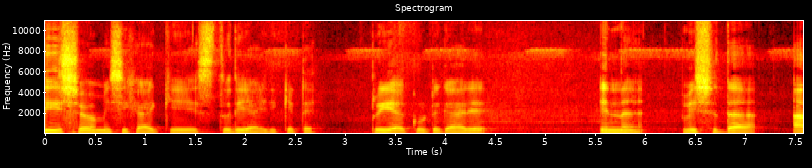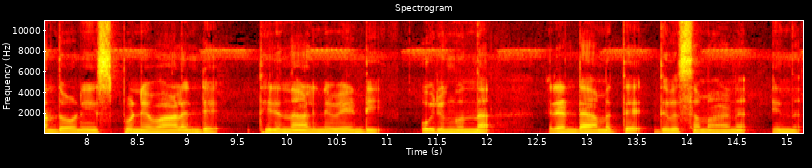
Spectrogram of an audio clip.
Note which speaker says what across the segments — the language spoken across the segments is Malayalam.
Speaker 1: ഈശോ മിശിഹായ്ക്ക് സ്തുതിയായിരിക്കട്ടെ. പ്രിയ കൂട്ടുകാരെ ഇന്ന് വിശുദ്ധ അന്തോണീസ് പുണ്യവാളന്റെ തിരുനാളിന് വേണ്ടി ഒരുങ്ങുന്ന രണ്ടാമത്തെ ദിവസമാണ് ഇന്ന്.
